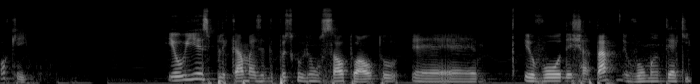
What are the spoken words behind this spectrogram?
Ok. Eu ia explicar, mas depois que eu vi um salto alto, é... eu vou deixar, tá? Eu vou manter aqui.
